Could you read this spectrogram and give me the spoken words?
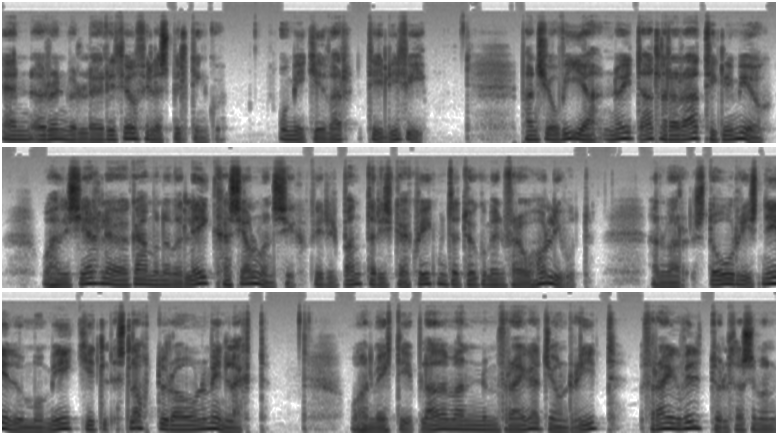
en raunverulegri þjóðfélagsbyltingu og mikið var til í því. Pancho Villa nöyt allra ratikli mjög og hafði sérlega gaman af að leika sjálfan sig fyrir bandaríska kveikmyndatökumenn frá Hollywood. Hann var stóri í sniðum og mikill sláttur á honum einlegt og hann veitti bladamannum fræga John Reed fræg viðtöl þar sem hann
